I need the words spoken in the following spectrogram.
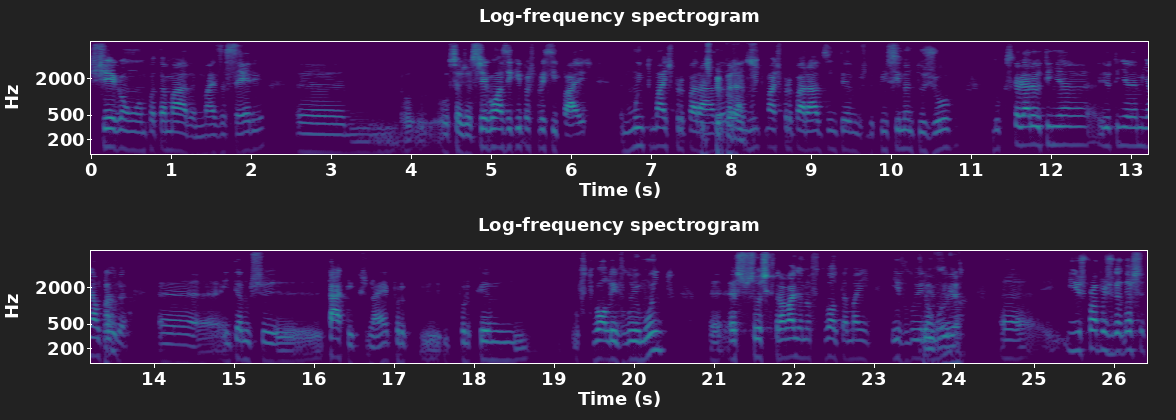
chegam a um patamar mais a sério, uh, ou, seja, chegam às equipas principais muito mais preparados, muito mais preparados em termos de conhecimento do jogo do que se calhar eu tinha, eu tinha na minha altura, uh, em termos uh, táticos, não é? Porque, porque um, o futebol evoluiu muito, uh, as pessoas que trabalham no futebol também evoluíram muito. e os próprios jogadores,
